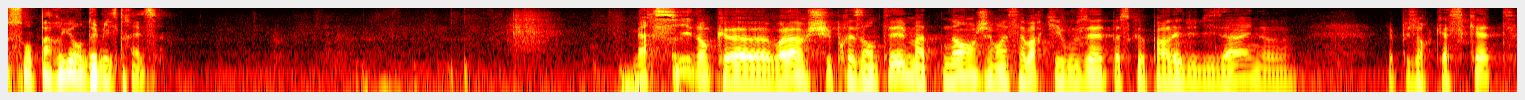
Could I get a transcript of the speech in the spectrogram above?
sont parus en 2013. Merci. Donc euh, voilà, je suis présenté. Maintenant, j'aimerais savoir qui vous êtes parce que parler du design, euh, il y a plusieurs casquettes.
